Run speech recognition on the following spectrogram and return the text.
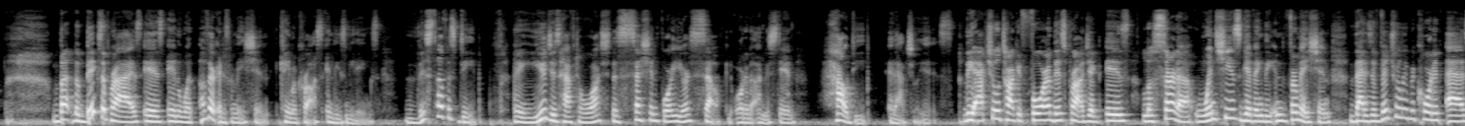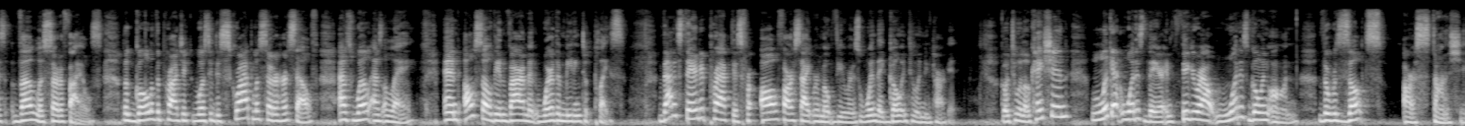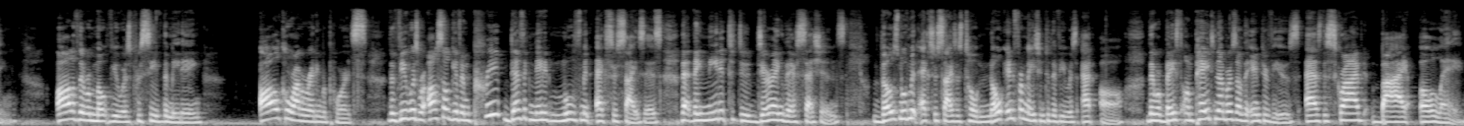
But the big surprise is in what other information came across in these meetings. This stuff is deep, and you just have to watch the session for yourself in order to understand how deep it actually is. The actual target for this project is Lacerta when she is giving the information that is eventually recorded as the Lacerta files. The goal of the project was to describe Lacerta herself as well as Ole, and also the environment where the meeting took place. That is standard practice for all Farsight remote viewers when they go into a new target. Go to a location, look at what is there, and figure out what is going on. The results are astonishing. All of the remote viewers perceived the meeting, all corroborating reports. The viewers were also given pre designated movement exercises that they needed to do during their sessions. Those movement exercises told no information to the viewers at all. They were based on page numbers of the interviews as described by Ole.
